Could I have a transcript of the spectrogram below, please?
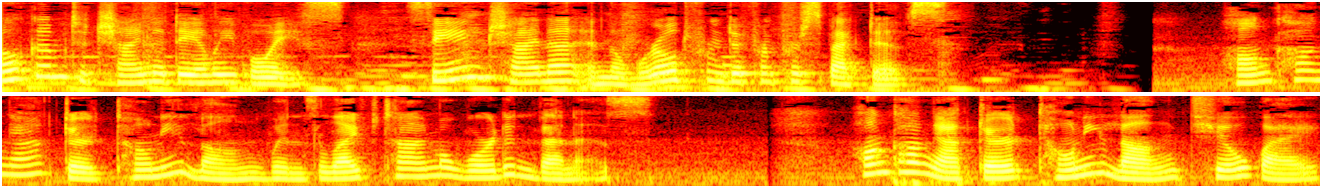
Welcome to China Daily Voice, seeing China and the world from different perspectives. Hong Kong actor Tony Leung wins Lifetime Award in Venice. Hong Kong actor Tony Leung Chiu Wai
